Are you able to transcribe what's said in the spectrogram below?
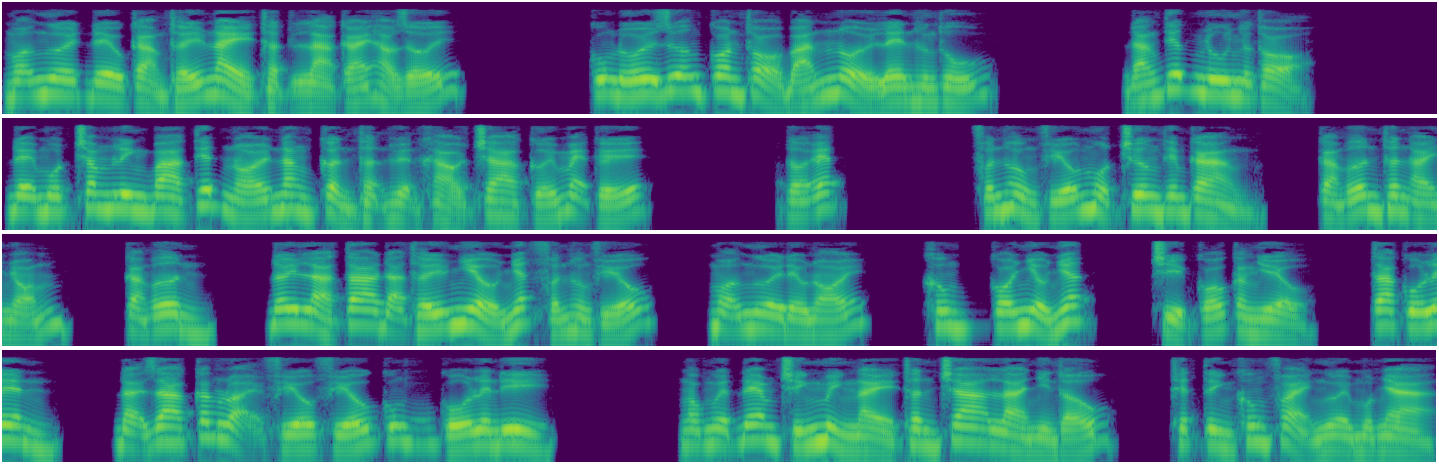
Mọi người đều cảm thấy này thật là cái hảo giới. Cũng đối dưỡng con thỏ bán nổi lên hứng thú. Đáng tiếc nhu nhược thỏ. Đệ 103 tiết nói năng cẩn thận huyện khảo tra cưới mẹ kế. Đợt. Phấn hồng phiếu một chương thêm càng, cảm ơn thân ái nhóm, cảm ơn, đây là ta đã thấy nhiều nhất phấn hồng phiếu, mọi người đều nói, không có nhiều nhất, chỉ có càng nhiều, ta cố lên, đại gia các loại phiếu phiếu cũng cố lên đi. Ngọc Nguyệt đem chính mình này thân cha là nhìn thấu, thiệt tình không phải người một nhà,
